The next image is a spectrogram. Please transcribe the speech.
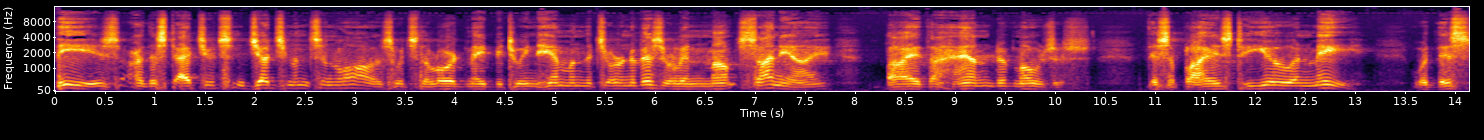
These are the statutes and judgments and laws which the Lord made between him and the children of Israel in Mount Sinai by the hand of Moses. This applies to you and me. Would this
